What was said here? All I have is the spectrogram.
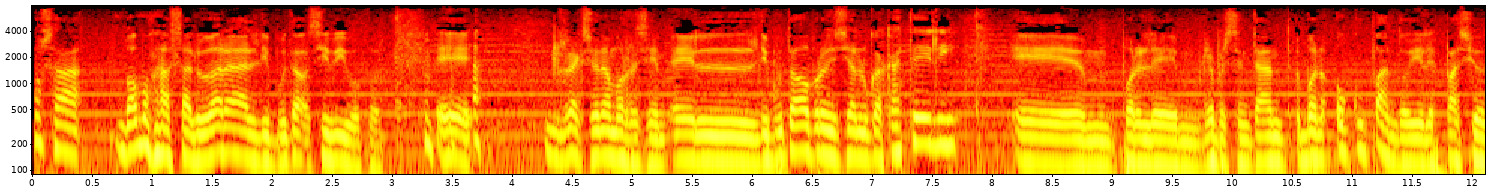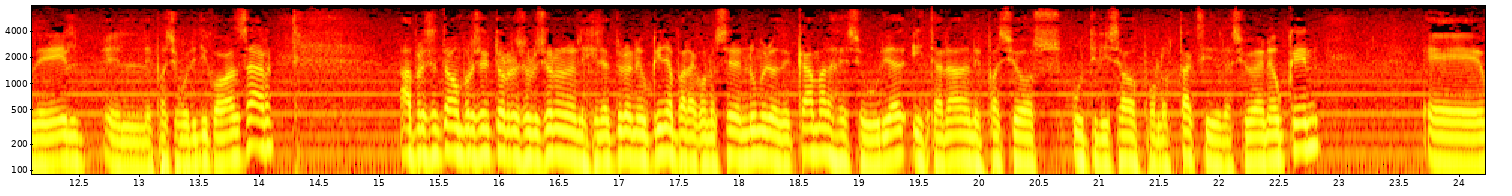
Vamos a, vamos a saludar al diputado, sí, vivo, eh, reaccionamos recién. El diputado provincial Lucas Castelli, eh, por el eh, representante, bueno, ocupando hoy el espacio de él, el espacio político Avanzar, ha presentado un proyecto de resolución en la legislatura neuquina para conocer el número de cámaras de seguridad instaladas en espacios utilizados por los taxis de la ciudad de Neuquén. ese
